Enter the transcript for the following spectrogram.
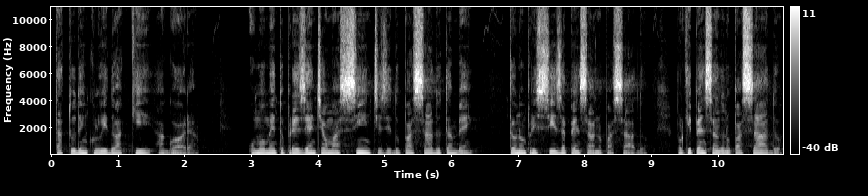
Está tudo incluído aqui, agora. O momento presente é uma síntese do passado também. Então não precisa pensar no passado, porque pensando no passado,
